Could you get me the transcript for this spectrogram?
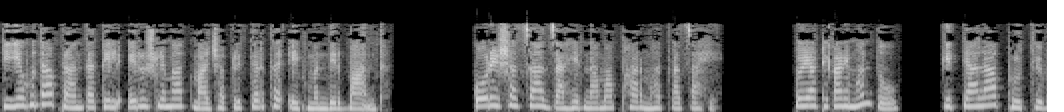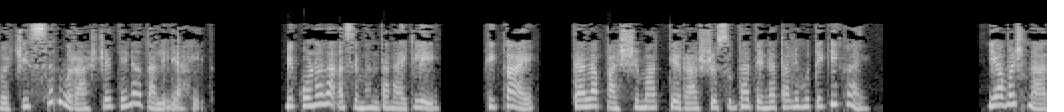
की यहुदा प्रांतातील एरुश्लेमात माझ्या प्रित्यर्थ एक मंदिर बांध. कोरेशाचा जाहीरनामा फार महत्त्वाचा आहे. तो या ठिकाणी म्हणतो की त्याला पृथ्वीवरची सर्व राष्ट्रे देण्यात आलेली आहेत. मी कोणाला असे म्हणताना ऐकले की काय त्याला पाश्चिमात्य राष्ट्र सुद्धा देण्यात आले होते की काय? या वचनात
